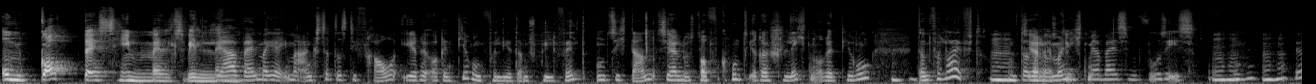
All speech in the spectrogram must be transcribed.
um Gottes Himmels Willen. Ja, weil man ja immer Angst hat, dass die Frau ihre Orientierung verliert am Spielfeld und sich dann. Mhm. aufgrund ihrer schlechten Orientierung dann verläuft und dann auf einmal nicht mehr weiß, wo sie ist. Mhm. Ja,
